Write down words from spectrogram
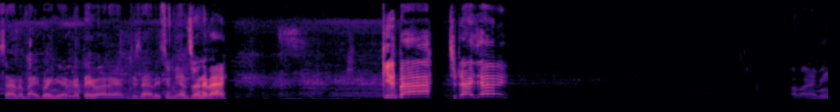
सानो भाइ बहिनीहरूको त्यही भएर हामी चाहिँ जाँदैछौँ यहाँ। जोने भाइ कृपा छिटो आइज है। अब हामी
